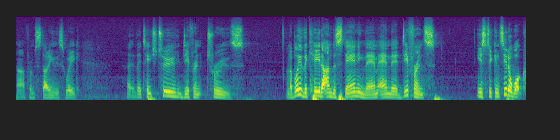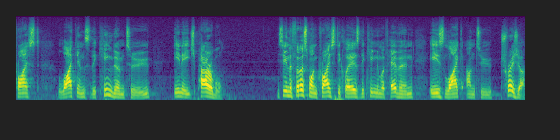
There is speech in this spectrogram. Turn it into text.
uh, from studying this week. They teach two different truths. And I believe the key to understanding them and their difference is to consider what Christ likens the kingdom to in each parable. You see, in the first one, Christ declares the kingdom of heaven is like unto treasure.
